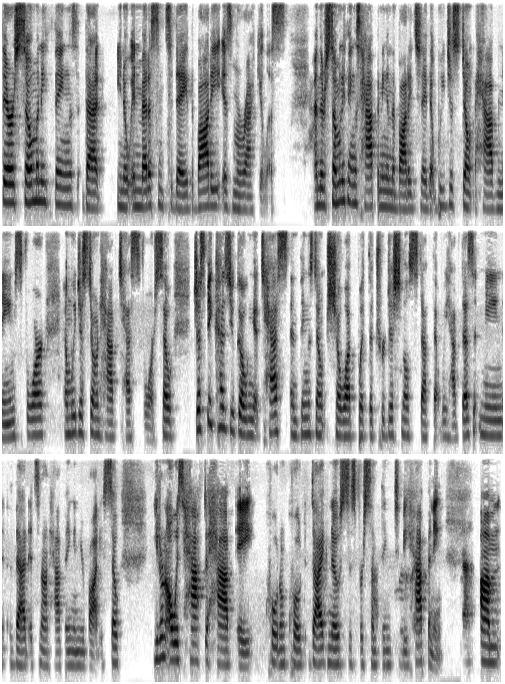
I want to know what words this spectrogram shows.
there are so many things that you know in medicine today the body is miraculous and there's so many things happening in the body today that we just don't have names for and we just don't have tests for so just because you go and get tests and things don't show up with the traditional stuff that we have doesn't mean that it's not happening in your body so you don't always have to have a quote unquote diagnosis for something to be happening. Um,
